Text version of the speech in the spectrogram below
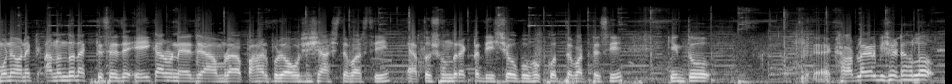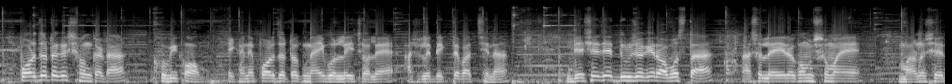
মনে অনেক আনন্দ লাগতেছে যে এই কারণে যে আমরা পাহাড়পুরে অবশেষে আসতে পারছি। এত সুন্দর একটা দৃশ্য উপভোগ করতে পারতেছি। কিন্তু খারাপ লাগার বিষয়টা হলো পর্যটকের সংখ্যাটা খুবই কম। এখানে পর্যটক নাই বললেই চলে, আসলে দেখতে পাচ্ছি না। দেশে যে দুর্যোগের অবস্থা, আসলে এরকম সময়ে মানুষের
